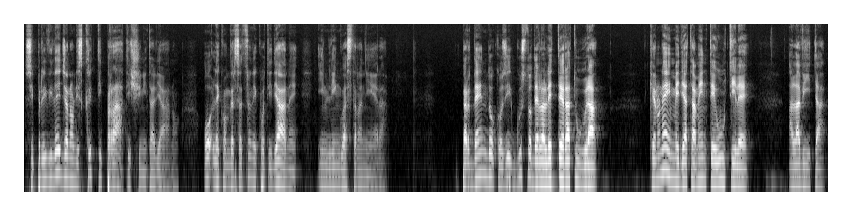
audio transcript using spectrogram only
si privilegiano gli scritti pratici in italiano o le conversazioni quotidiane in lingua straniera, perdendo così il gusto della letteratura, che non è immediatamente utile alla vita,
